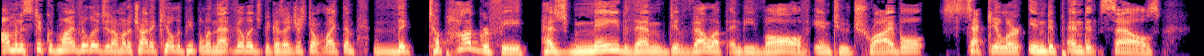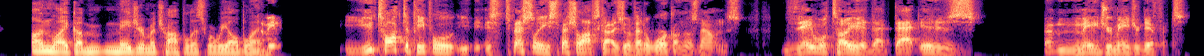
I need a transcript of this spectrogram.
I'm going to stick with my village and I'm going to try to kill the people in that village because I just don't like them. The topography has made them develop and evolve into tribal, secular, independent cells, unlike a major metropolis where we all blend. I mean, you talk to people, especially special ops guys who have had to work on those mountains, they will tell you that that is a major, major difference.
